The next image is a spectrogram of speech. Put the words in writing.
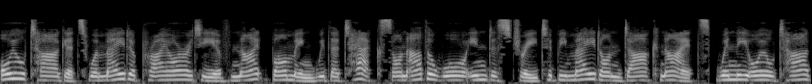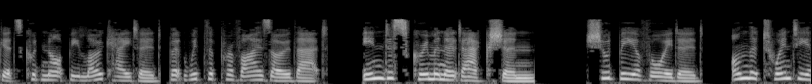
oil targets were made a priority of night bombing with attacks on other war industry to be made on dark nights when the oil targets could not be located but with the proviso that, "...indiscriminate action," should be avoided. On 20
